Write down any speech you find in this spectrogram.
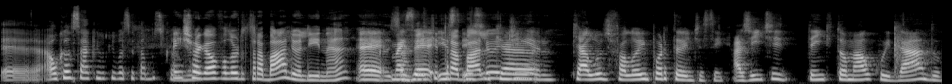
é, alcançar aquilo que você tá buscando. É enxergar o valor do trabalho ali, né? É, mas Ver é que isso, trabalho isso que é a, dinheiro. que a Lud falou é importante, assim. A gente tem que tomar o cuidado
